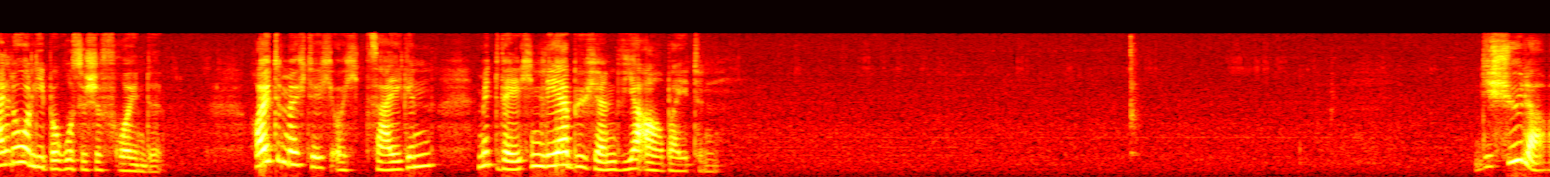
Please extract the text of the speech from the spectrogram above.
Hallo, liebe russische Freunde. Heute möchte ich euch zeigen, mit welchen Lehrbüchern wir arbeiten. Die Schüler,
